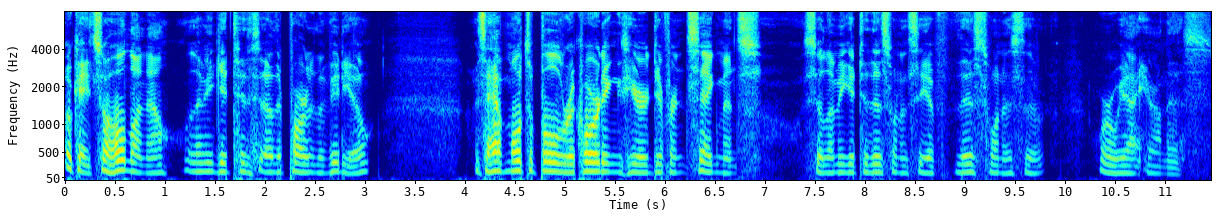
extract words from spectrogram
Okay, so hold on now. Let me get to this other part of the video. Because I have multiple recordings here, different segments. So let me get to this one and see if this one is the where are we at here on this.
